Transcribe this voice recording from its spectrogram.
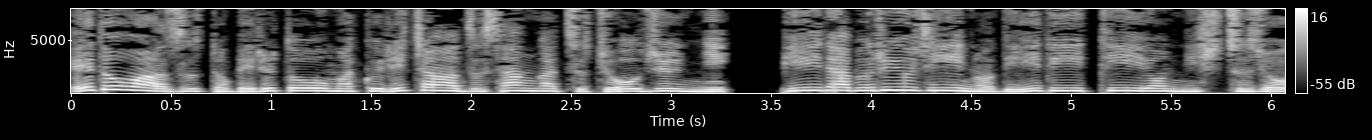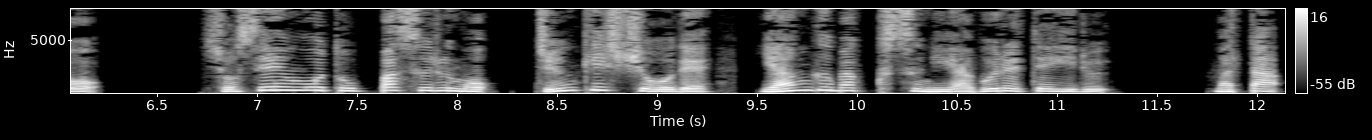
エドワーズとベルトを巻くリチャーズ3月上旬に PWG の DDT4 に出場。初戦を突破するも準決勝でヤングバックスに敗れている。また、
